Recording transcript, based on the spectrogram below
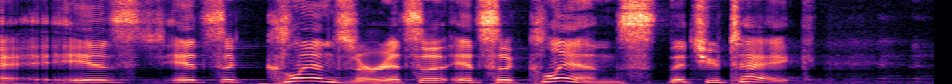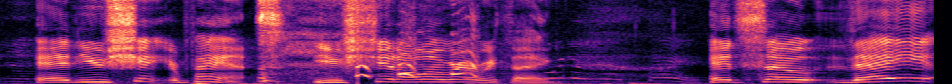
is it's a cleanser. It's a it's a cleanse that you take and you shit your pants. You shit all over everything. And so they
